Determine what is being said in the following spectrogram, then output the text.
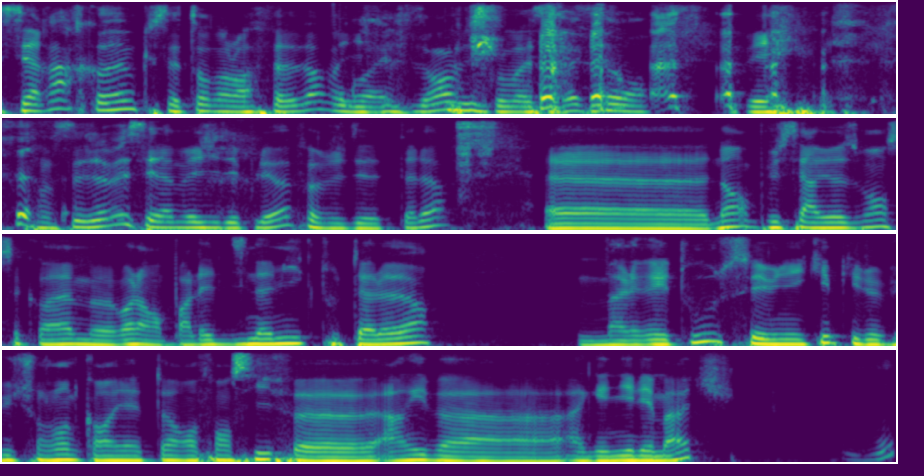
C'est rare quand même que ça tourne dans leur faveur, manifestement, vu qu'on va Exactement. mais on ne sait jamais, c'est la magie des playoffs, comme je disais tout à l'heure. Euh, non, plus sérieusement, c'est quand même, euh, voilà, on parlait de dynamique tout à l'heure. Malgré tout, c'est une équipe qui, depuis le changement de coordinateur offensif, euh, arrive à, à gagner les matchs. Mhm.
